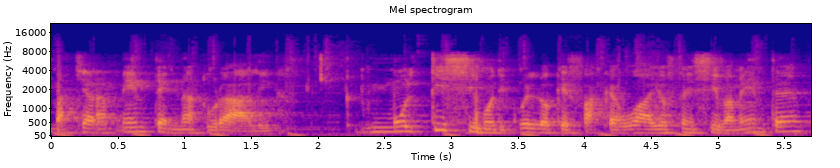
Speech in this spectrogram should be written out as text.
ma chiaramente naturali. Moltissimo di quello che fa Kawhi offensivamente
